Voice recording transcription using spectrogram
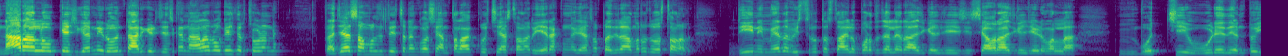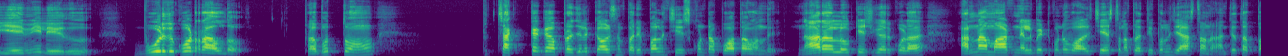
నారా లోకేష్ గారిని ఈరోజు టార్గెట్ చేసి కానీ నారా లోకేష్ గారు చూడండి ప్రజా సమస్యలు తీర్చడం కోసం ఎంతలా కృషి చేస్తున్నారు ఏ రకంగా చేస్తున్నారు ప్రజలందరూ చూస్తున్నారు దీని మీద విస్తృత స్థాయిలో బురదజల్లే రాజకీయాలు చేసి శవరాజకీయాలు చేయడం వల్ల వచ్చి ఊడేది అంటూ ఏమీ లేదు. బూడిద కూడా రాలదు. ప్రభుత్వం చక్కగా ప్రజలకు కావాల్సిన పరిపాలన చేసుకుంటా పోతా ఉంది. నారా లోకేష్ గారు కూడా అన్న మాట నిలబెట్టుకుంటూ వాళ్ళు చేస్తున్న ప్రతి పనులు చేస్తా ఉన్నారు. అంతే తప్ప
